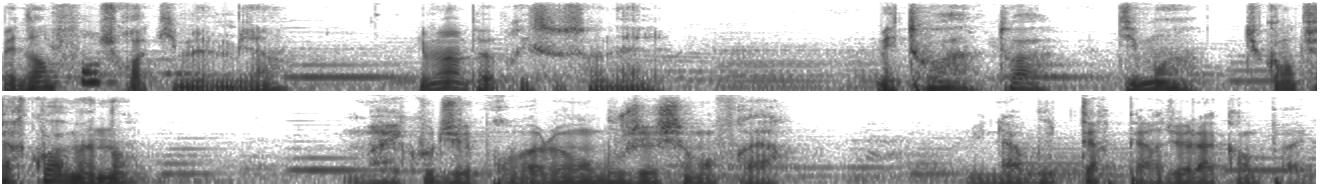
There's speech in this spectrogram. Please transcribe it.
Mais dans le fond, je crois qu'il m'aime bien. Il m'a un peu pris sous son aile. Mais toi, toi, dis-moi, tu comptes faire quoi maintenant? Bah écoute, je vais probablement bouger chez mon frère. Il a un bout de terre perdu à la campagne.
